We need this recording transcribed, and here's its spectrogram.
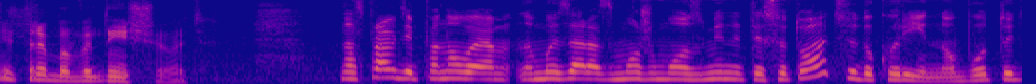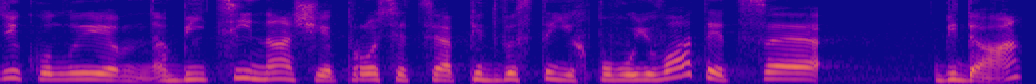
І треба винищувати. Насправді, панове, ми зараз можемо змінити ситуацію докорінно, бо тоді, коли бійці наші просяться підвести їх повоювати, це біда.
